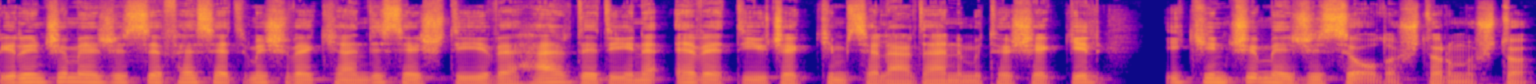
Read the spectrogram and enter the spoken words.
birinci meclisi feshetmiş ve kendi seçtiği ve her dediğine evet diyecek kimselerden müteşekkil ikinci meclisi oluşturmuştu.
